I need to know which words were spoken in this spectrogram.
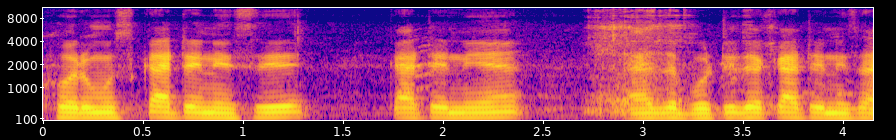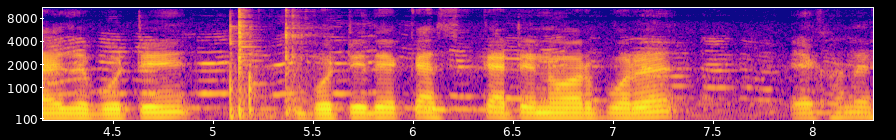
খরমুজ কাটে নিয়েছি কাটে নিয়ে এই যে বটি দিয়ে কাটে নিয়েছি এই যে বটি। বটি দিয়ে কাচ- কাটে নেওয়ার পরে এখানে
